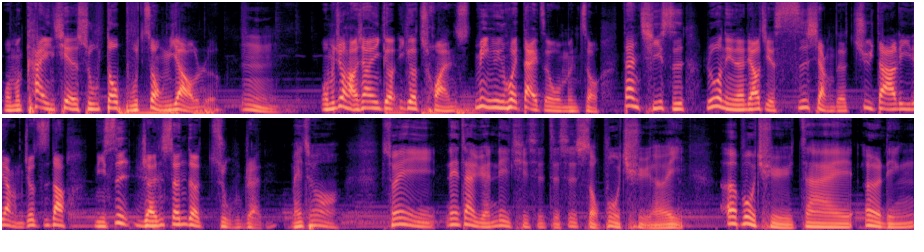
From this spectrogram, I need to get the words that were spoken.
我们看一切的书都不重要了。嗯。我们就好像一个一个船，命运会带着我们走。但其实，如果你能了解思想的巨大力量，你就知道你是人生的主人。没错，所以内在原力其实只是首部曲而已，二部曲在二零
